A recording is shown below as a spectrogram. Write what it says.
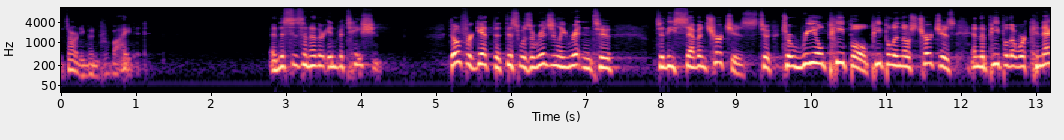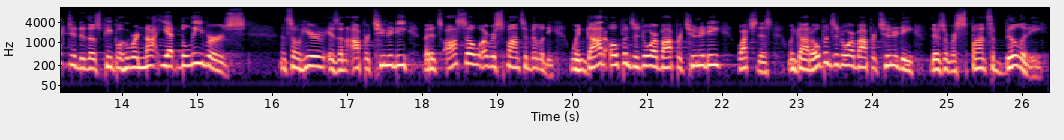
it's already been provided. And this is another invitation. Don't forget that this was originally written to, to these seven churches, to, to real people, people in those churches, and the people that were connected to those people who were not yet believers. And so here is an opportunity, but it's also a responsibility. When God opens a door of opportunity, watch this. When God opens a door of opportunity, there's a responsibility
